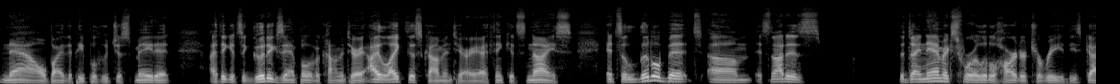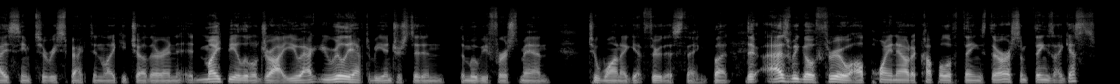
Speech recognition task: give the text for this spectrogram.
now by the people who just made it. I think it's a good example of a commentary. I like this commentary. I think it's nice. It's a little bit. Um, it's not as the dynamics were a little harder to read. These guys seem to respect and like each other, and it might be a little dry. You act, you really have to be interested in the movie First Man to want to get through this thing. But there, as we go through, I'll point out a couple of things. There are some things I guess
